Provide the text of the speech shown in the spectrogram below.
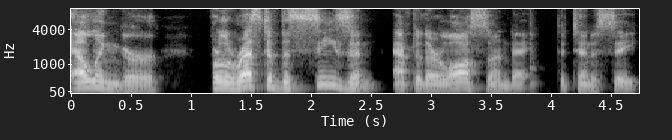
Ehlinger for the rest of the season after their loss Sunday to Tennessee.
